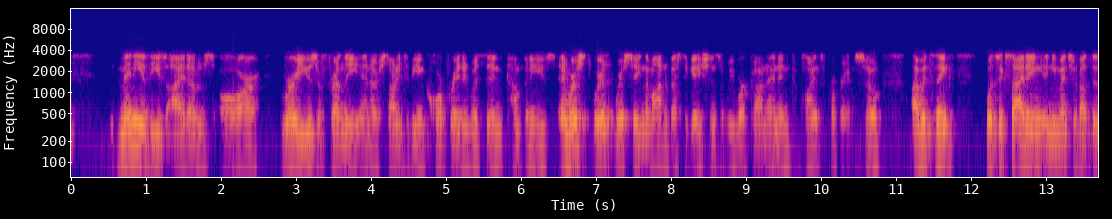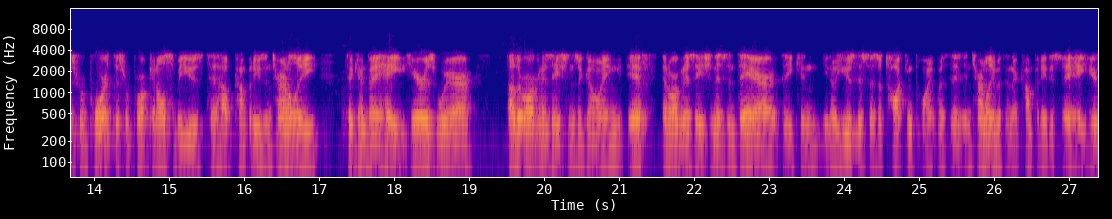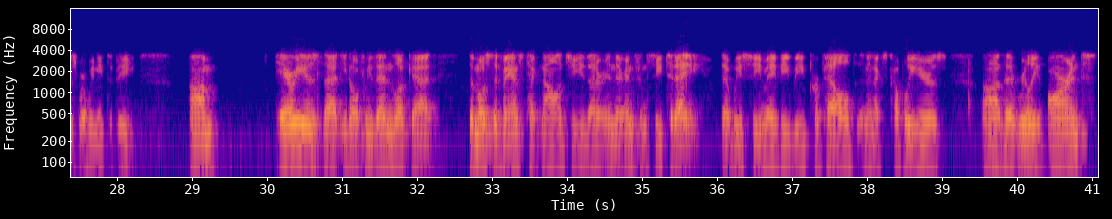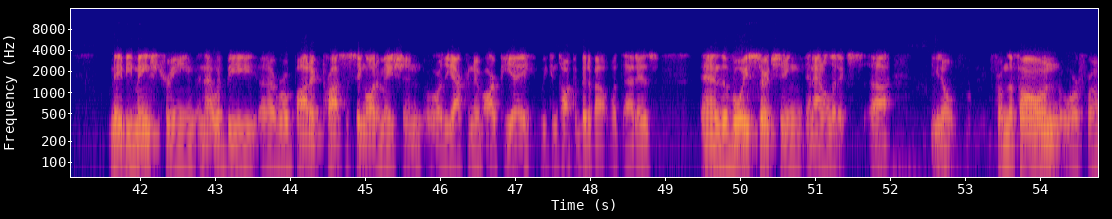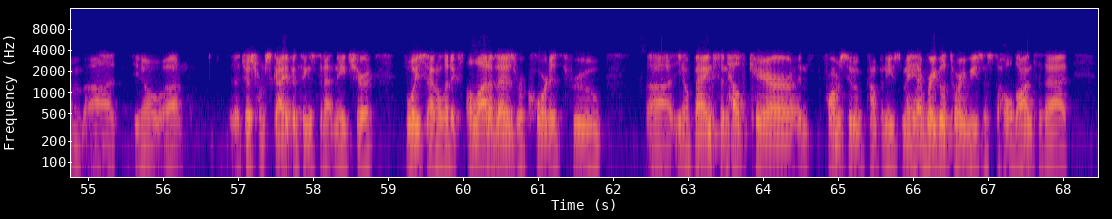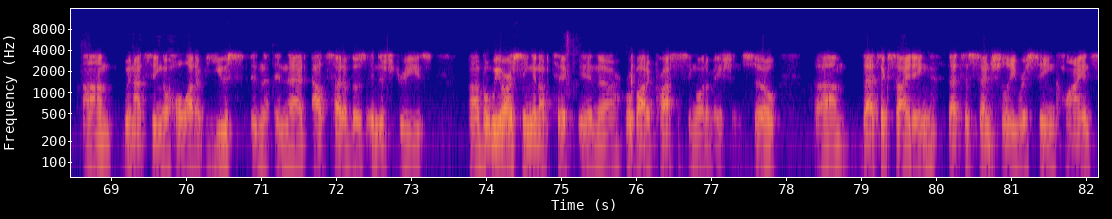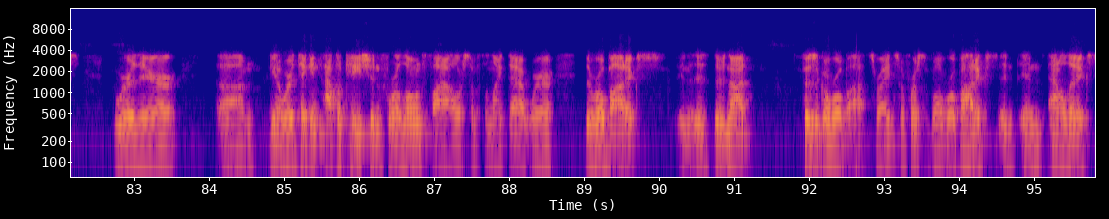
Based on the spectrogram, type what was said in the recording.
Many of these items are very user friendly and are starting to be incorporated within companies. And we're, we're, we're seeing them on investigations that we work on and in compliance programs. So I would think what's exciting, and you mentioned about this report, this report can also be used to help companies internally to convey, hey, here's where other organizations are going. If an organization isn't there, they can you know use this as a talking point within internally within their company to say, hey, here's where we need to be. Um, areas that you know, if we then look at the most advanced technology that are in their infancy today that we see maybe be propelled in the next couple of years uh, that really aren't maybe mainstream, and that would be uh, robotic processing automation, or the acronym RPA. We can talk a bit about what that is, and the voice searching and analytics. Uh, you know, from the phone or from uh, you know uh, just from Skype and things to that nature, voice analytics. A lot of that is recorded through uh, you know banks and healthcare and pharmaceutical companies may have regulatory reasons to hold on to that. Um, we're not seeing a whole lot of use in, the, in that outside of those industries, uh, but we are seeing an uptick in uh, robotic processing automation. So um, that's exciting. That's essentially we're seeing clients where they're um, you know we're taking application for a loan file or something like that where the robotics there's not physical robots, right? So first of all, robotics in, in analytics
